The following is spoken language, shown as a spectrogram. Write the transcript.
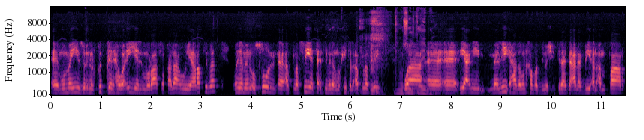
آه، مميز إنه الكتلة الهوائية المرافقة له هي رطبة وهي من أصول أطلسية تأتي من المحيط الأطلسي. ويعني مليء هذا المنخفض بمشيئة الله تعالى بالأمطار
